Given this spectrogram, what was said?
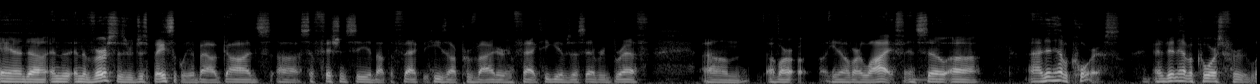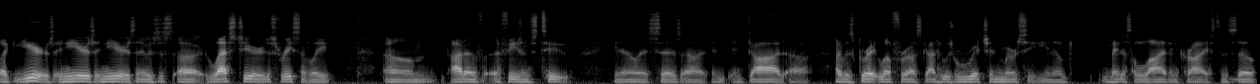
And, uh, and, the, and the verses are just basically about God's uh, sufficiency, about the fact that He's our provider. In fact, He gives us every breath um, of our you know of our life. And so uh, I didn't have a chorus. I didn't have a chorus for like years and years and years. And it was just uh, last year, just recently, um, out of Ephesians two. You know, it says, uh, and, and, God, uh, out of His great love for us, God, who is rich in mercy, you know, made us alive in Christ. And so,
